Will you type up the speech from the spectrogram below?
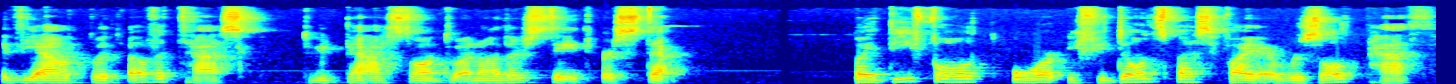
the output of a task to be passed on to another state or step. By default, or if you don't specify a result path,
